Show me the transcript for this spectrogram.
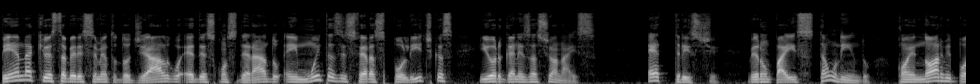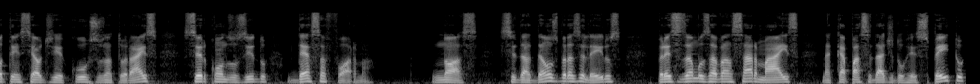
Pena que o estabelecimento do diálogo é desconsiderado em muitas esferas políticas e organizacionais. É triste ver um país tão lindo, com enorme potencial de recursos naturais, ser conduzido dessa forma. Nós, cidadãos brasileiros, precisamos avançar mais na capacidade do respeito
